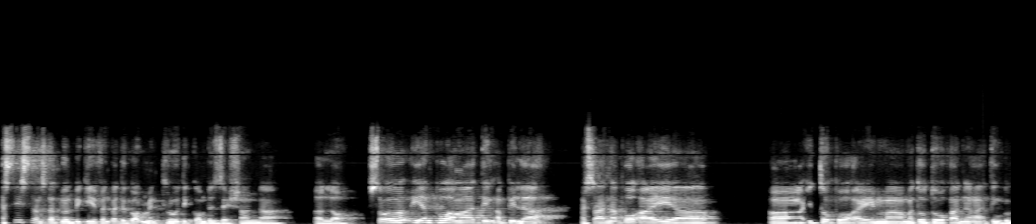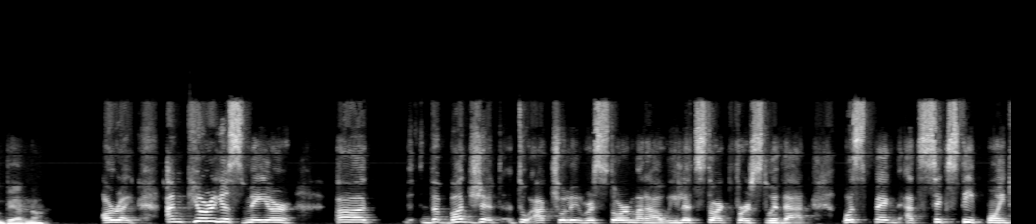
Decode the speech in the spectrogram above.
assistance that will be given by the government through the compensation uh, law. So yan po ang ating apila. Sana po ay uh, uh, ito po ay ma- matutukan ng ating gobyerno. All right. I'm curious, Mayor, uh, the budget to actually restore Marawi, let's start first with that, was pegged at 60.5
